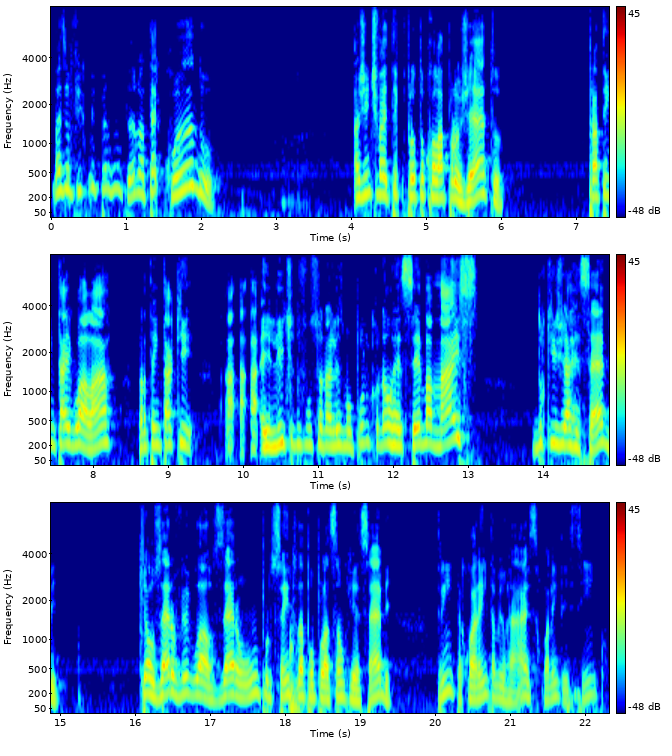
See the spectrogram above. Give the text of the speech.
Mas eu fico me perguntando até quando a gente vai ter que protocolar projeto para tentar igualar, para tentar que a, a- elite do funcionalismo público não receba mais do que já recebe, que é o 0,01% da população que recebe, 30, 40 mil reais, 45,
